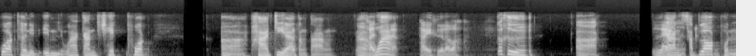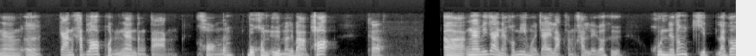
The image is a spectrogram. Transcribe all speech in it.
พวก Turnitin หรือว่าการเช็คพวกเอ่อพาเจียต่างๆเออว่าไทยคืออะไรวะ ก็คืออ่าแหล่ง การคัดลอกผลงาน เออ การคัดลอกผลงานต่างๆ ของบุคคลอื่นมาหรือเปล่า เพราะครับ เอ่องานวิจัยเนี่ยเขามีหัวใจหลักสำคัญเลยก็คือ คุณจะต้องคิดแล้วก็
